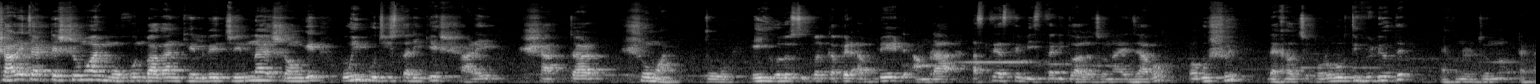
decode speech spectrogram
সাড়ে চারটের সময় মোহনবাগান খেলবে চেন্নাইয়ের সঙ্গে, ওই পঁচিশ তারিখে সাড়ে সাতটার সময়। তো এই হলো সুপার কাপের আপডেট। আমরা আস্তে আস্তে বিস্তারিত আলোচনায় যাব। অবশ্যই দেখা হচ্ছে পরবর্তী ভিডিওতে। এখনের জন্য টাকা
